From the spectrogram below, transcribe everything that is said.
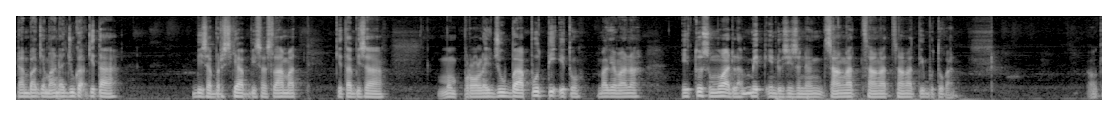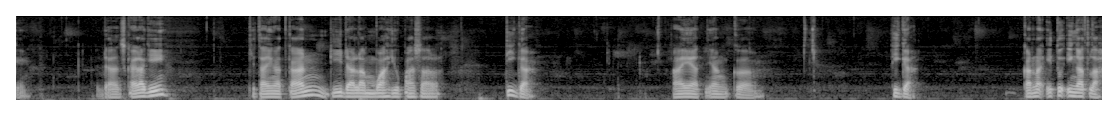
Dan bagaimana juga kita bisa bersiap bisa selamat kita bisa memperoleh jubah putih itu. Bagaimana? Itu semua adalah mid in season yang sangat sangat sangat dibutuhkan. Oke. Okay. dan sekali lagi kita ingatkan di dalam wahyu pasal 3 ayat yang ke 3 karena itu ingatlah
